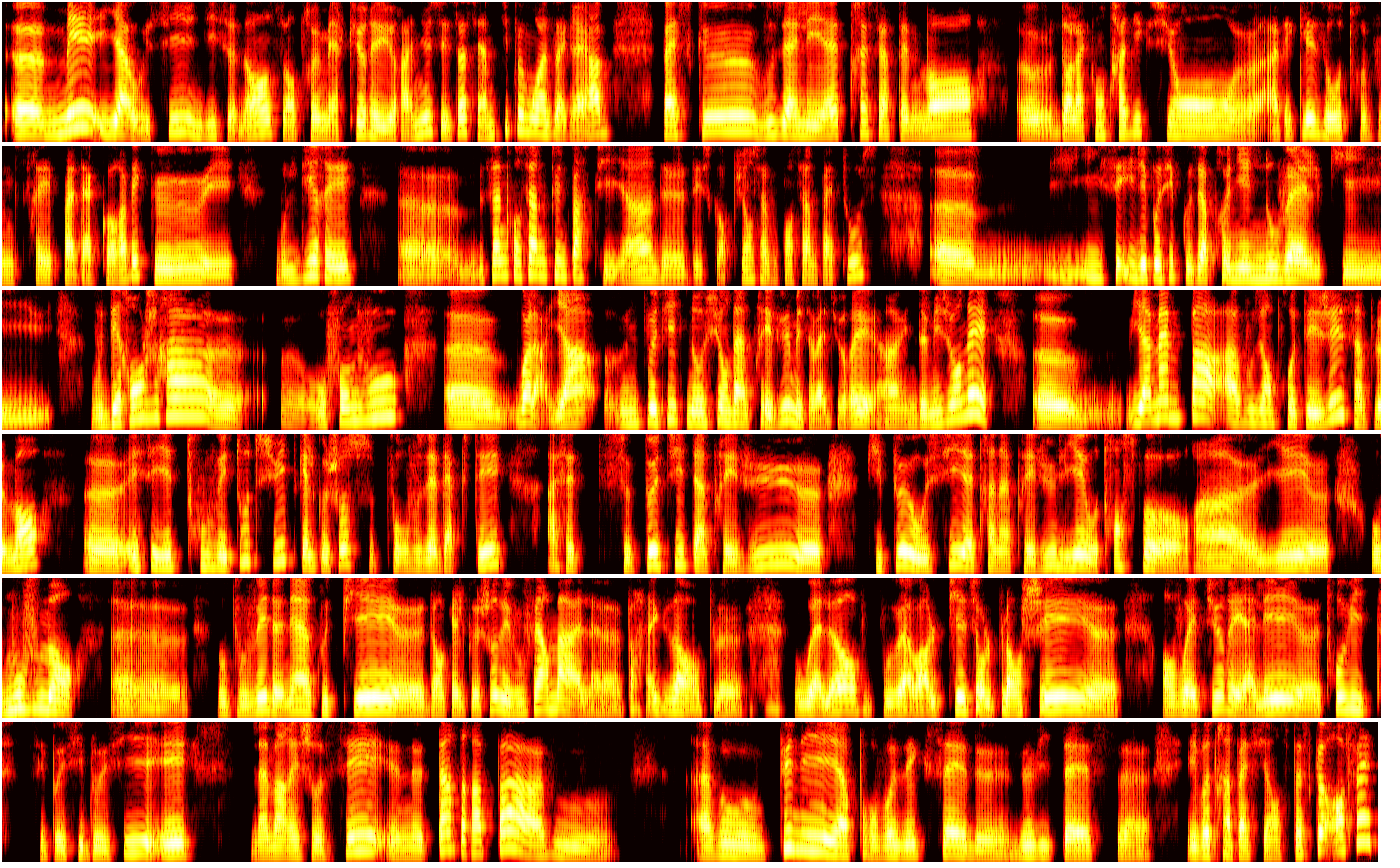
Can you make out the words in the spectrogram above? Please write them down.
euh, mais il y a aussi une dissonance entre Mercure et Uranus, et ça c'est un petit peu moins agréable, parce que vous allez être très certainement euh, dans la contradiction euh, avec les autres, vous ne serez pas d'accord avec eux, et vous le direz. ça ne concerne qu'une partie hein, des Scorpions, ça vous concerne pas tous. Il, il, est possible que vous appreniez une nouvelle qui vous dérangera euh, euh, au fond de vous, euh, voilà, il y a une petite notion d'imprévu, mais ça va durer hein, une demi-journée. Il n'y a même pas à vous en protéger, simplement essayez de trouver tout de suite quelque chose pour vous adapter à cette, ce petit imprévu qui peut aussi être un imprévu lié au transport, hein, lié au mouvement. vous pouvez donner un coup de pied dans quelque chose et vous faire mal par exemple, ou alors vous pouvez avoir le pied sur le plancher en voiture et aller trop vite, c'est possible aussi, et la marée chaussée ne tardera pas à vous à vous punir pour vos excès de, vitesse et votre impatience, parce qu'en en fait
